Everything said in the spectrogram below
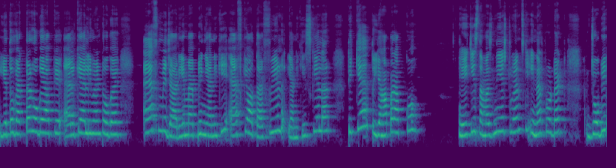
ये तो वेक्टर हो गए आपके एल के एलिमेंट हो गए। एफ़ में जा रही है मैपिंग, यानी कि एफ़ क्या होता है? फ़ील्ड, यानी कि स्केलर, ठीक है? तो यहाँ पर आपको यही चीज़ समझनी है स्टूडेंट्स की इनर प्रोडक्ट जो भी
